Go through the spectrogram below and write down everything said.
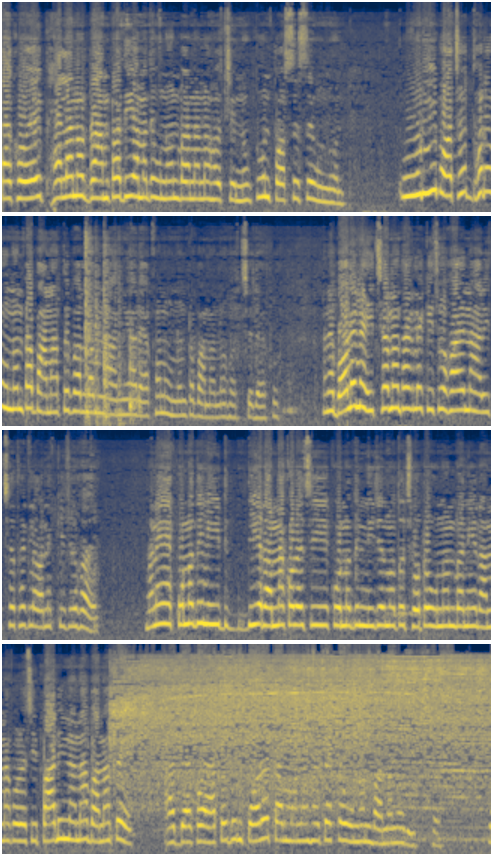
দেখো, এই ফেলানো ড্রামটা দিয়ে আমাদের উনুন বানানো হচ্ছে, নতুন প্রসেসে উনুন। কুড়ি বছর ধরে উনুনটা বানাতে পারলাম না আমি, আর এখন উনুনটা বানানো হচ্ছে, দেখো। মানে বলে না, ইচ্ছা না থাকলে কিছু হয় না, আর ইচ্ছা থাকলে অনেক কিছু হয়। মানে কোনোদিন ইট দিয়ে রান্না করেছি, কোনোদিন নিজের মতো ছোট উনুন বানিয়ে রান্না করেছি, পারি না না বানাতে। আর দেখো, এতদিন পরে তার মনে হয়েছে একটা উনুন বানানোর ইচ্ছা। তো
